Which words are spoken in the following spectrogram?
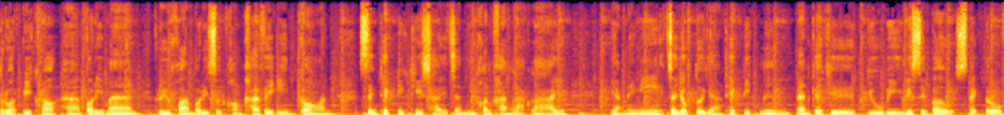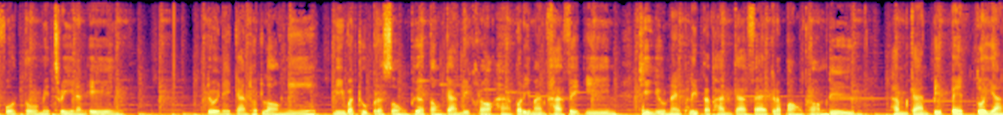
ตรวจวิเคราะห์หาปริมาณ หรือความบริสุทธิ์ของคาเฟอีนก่อน ซึ่งเทคนิคที่ใช้จะมีค่อนข้างหลากหลาย อย่างในนี้จะยกตัวอย่างเทคนิคหนึ่งนั่นก็คือ UV Visible Spectrophotometry นั่นเอง โดยในการทดลองนี้มีวัตถุประสงค์เพื่อต้องการวิเคราะห์หาปริมาณคาเฟอีน ที่อยู่ในผลิตภัณฑ์กาแฟกระป๋องพร้อมดื่มทำการปิเป็ดตัวอย่าง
